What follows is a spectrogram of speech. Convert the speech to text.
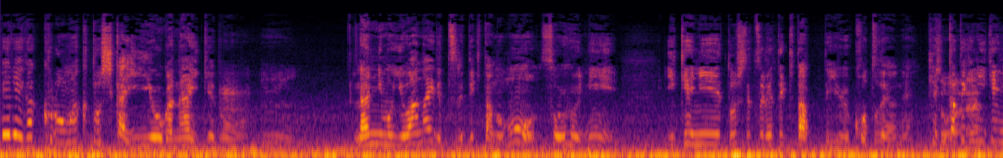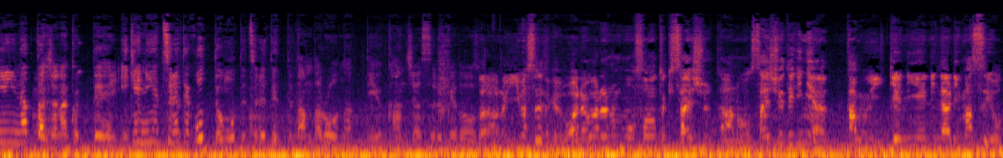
ペレが黒幕としか言いようがないけど、ううんん。何にも言わないで連れてきたのも、そういう風に、生贄として連れてきたっていうことだよね。結果的に生贄になったんじゃなくって、生贄連れてこって思って連れてってたんだろうなっていう感じはするけどそう。あの言い忘れたけど我々のもうその時最終あの最終的には多分生贄になりますよ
